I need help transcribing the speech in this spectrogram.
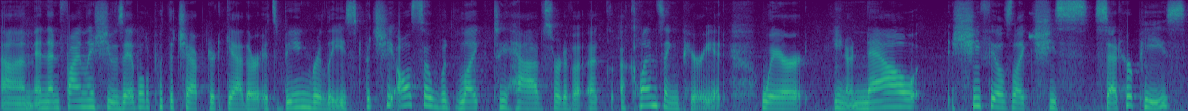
Um, and then finally, she was able to put the chapter together. It's being released, but she also would like to have sort of a, a, a cleansing period where, you know, now she feels like she's said her piece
